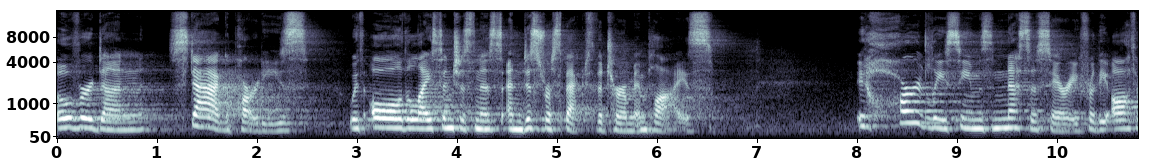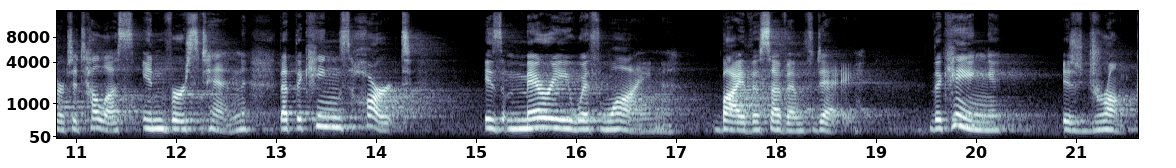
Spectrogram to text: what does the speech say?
overdone stag parties with all the licentiousness and disrespect the term implies. It hardly seems necessary for the author to tell us in verse 10 that the king's heart is merry with wine by the seventh day. The king is drunk.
